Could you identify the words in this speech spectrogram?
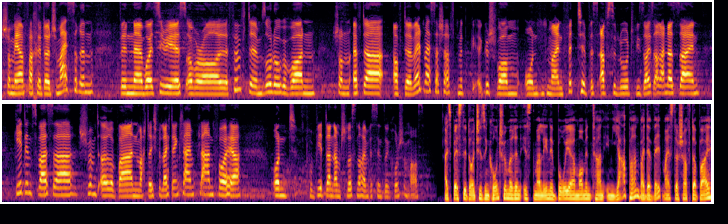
schon mehrfache deutsche Meisterin, bin äh, World Series Overall Fünfte im Solo geworden, schon öfter auf der Weltmeisterschaft mitgeschwommen und mein Fit-Tipp ist absolut, wie soll es auch anders sein? Geht ins Wasser, schwimmt eure Bahn, macht euch vielleicht einen kleinen Plan vorher und probiert dann am Schluss noch ein bisschen Synchronschwimmen aus. Als beste deutsche Synchronschwimmerin ist Marlene Boyer momentan in Japan bei der Weltmeisterschaft dabei.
